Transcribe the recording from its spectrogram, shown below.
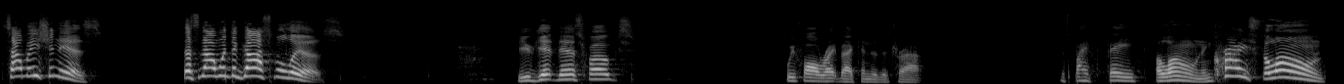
salvation is. That's not what the gospel is. Do you get this, folks? We fall right back into the trap. It's by faith alone, in Christ alone.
